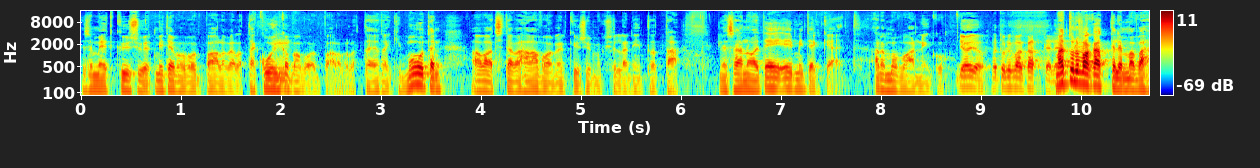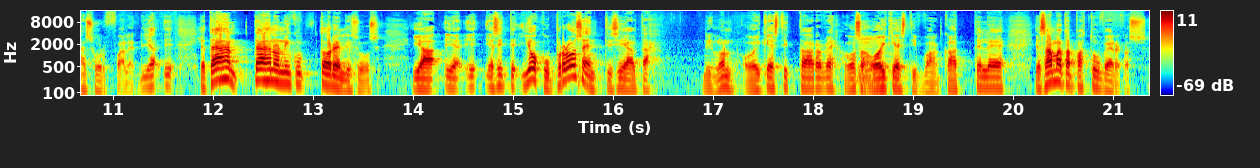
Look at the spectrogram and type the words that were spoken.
ja se meet kysyy, että miten mä voin palvella tai kuinka mm. mä voin palvella tai jotakin muuten, avaat sitä vähän avoimella kysymyksellä, niin tota, ne sanoo, että ei, ei mitenkään, että anna mä vaan niin kuin... Joo, joo, mä tulin vaan kattelemaan. Mä tulin vaan kattelemaan, vähän surffailen. Ja, ja, ja tämähän, tämähän on niin kuin todellisuus. Ja, ja, ja, ja sitten joku prosentti sieltä, niillä on oikeasti tarve, osa mm. oikeasti vaan kattelee, ja sama tapahtuu verkossa.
